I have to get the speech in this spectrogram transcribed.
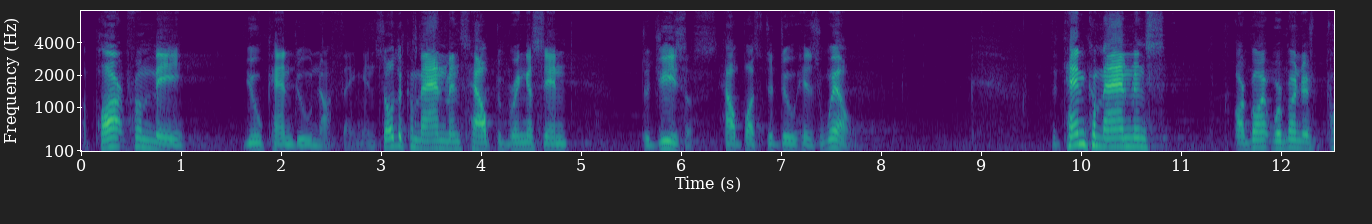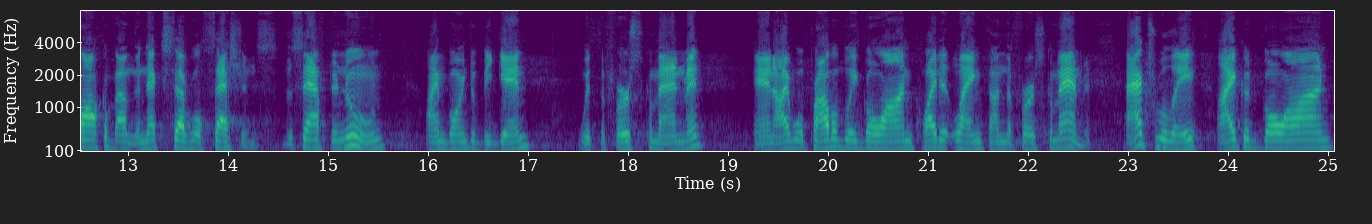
Apart from me, you can do nothing. And so the commandments help to bring us in to Jesus, help us to do his will. The Ten Commandments are going, we're going to talk about in the next several sessions. This afternoon, I'm going to begin with the first commandment, and I will probably go on quite at length on the first commandment. Actually, I could go on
